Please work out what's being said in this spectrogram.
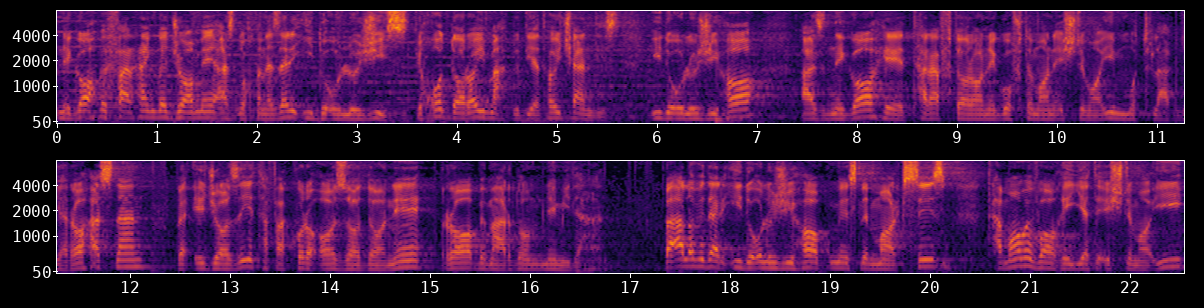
نگاه به فرهنگ و جامعه از نقطه نظر ایدئولوژی است که خود دارای محدودیت های چندی است. ایدئولوژی ها از نگاه طرفداران گفتمان اجتماعی مطلقگرا هستند و اجازه تفکر آزادانه را به مردم نمی‌دهند. و علاوه در ایدئولوژی ها مثل مارکسیزم تمام واقعیت اجتماعی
